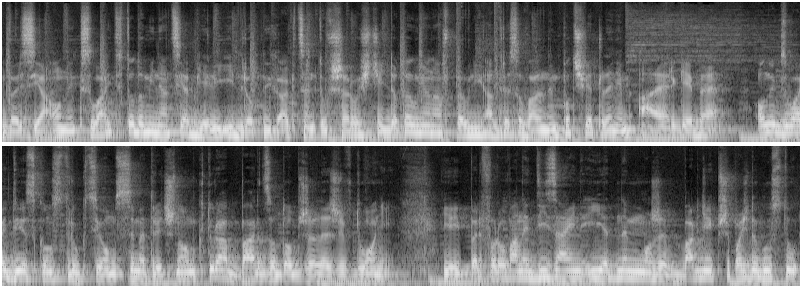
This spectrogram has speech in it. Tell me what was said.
Wersja Onyx White to dominacja bieli i drobnych akcentów szarości, dopełniona w pełni adresowalnym podświetleniem ARGB. Onyx White jest konstrukcją symetryczną, która bardzo dobrze leży w dłoni. Jej perforowany design jednym może bardziej przypaść do gustu,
